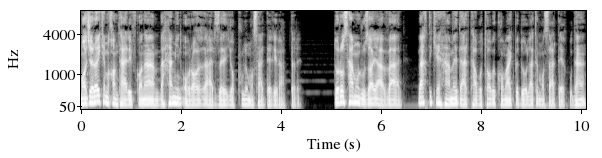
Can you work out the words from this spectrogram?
ماجرایی که می‌خوام تعریف کنم به همین اوراق قرضه یا پول مصدقی ربط داره. درست همون روزای اول وقتی که همه در تب و تاب کمک به دولت مصدق بودن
